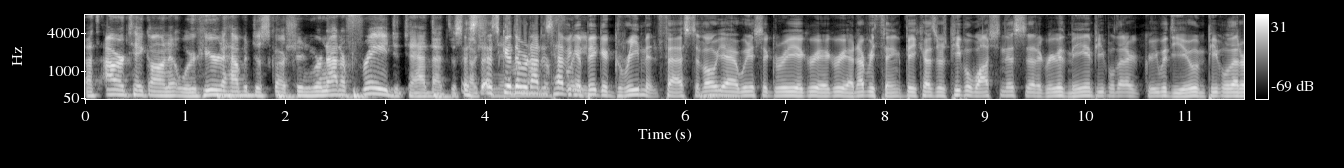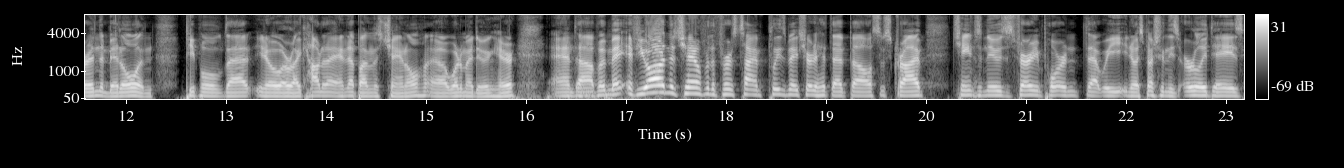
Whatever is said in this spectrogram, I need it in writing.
that's our take on it. We're here to have a discussion. We're not afraid to, have that discussion. It's, good that we're we're not just having a big agreement fest of oh yeah we just agree agree agree on everything because there's people watching this that agree with me and people that agree with you and people that are in the middle and people that you know are like how did I end up on this channel uh, what am I doing here and uh, but ma- if you are on the channel for the first time please make sure to hit that bell subscribe change the news it's very important that we you know especially in these early days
